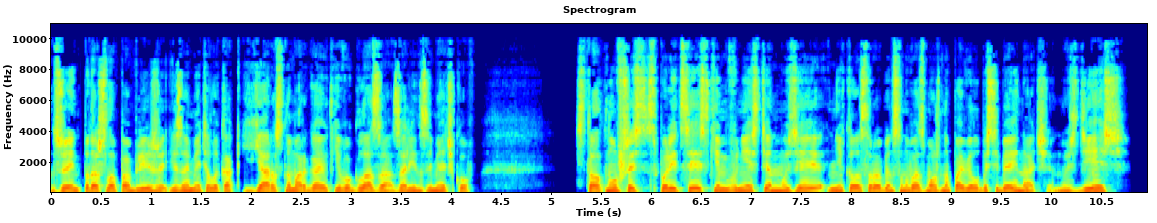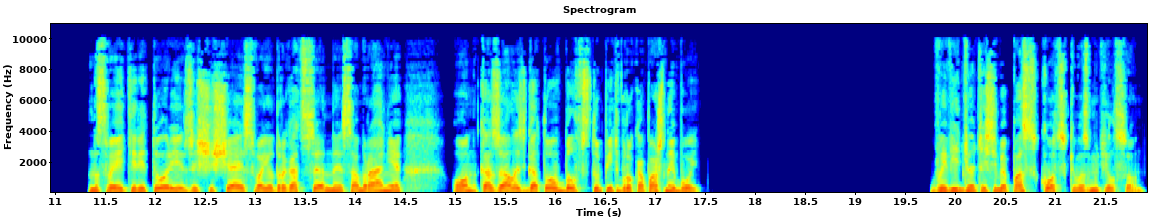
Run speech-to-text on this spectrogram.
Джейн подошла поближе и заметила, как яростно моргают его глаза за линзами очков. Столкнувшись с полицейским вне стен музея, Николас Робинсон, возможно, повел бы себя иначе, но здесь, на своей территории, защищая свое драгоценное собрание, он, казалось, готов был вступить в рукопашный бой. «Вы ведете себя по-скотски», — возмутился он.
